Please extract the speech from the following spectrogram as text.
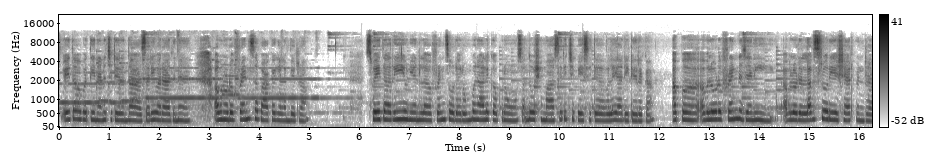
ஸ்வேதாவை பற்றி நினச்சிட்டு இருந்தால் சரி வராதுன்னு அவனோட ஃப்ரெண்ட்ஸை பார்க்க கிளம்பிடுறான். ஸ்வேதா ரீயூனியனில் ஃப்ரெண்ட்ஸோட ரொம்ப நாளுக்கு அப்புறம் சந்தோஷமாக சிரித்து பேசிட்டு விளையாடிட்டு இருக்கா. அப்போ அவளோட ஃப்ரெண்டு ஜெனி அவளோட லவ் ஸ்டோரியை ஷேர் பண்ணுறா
